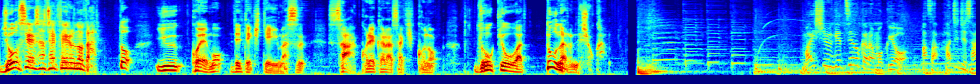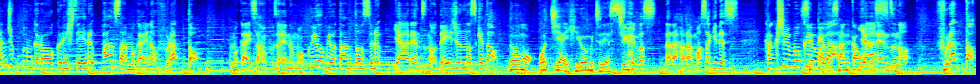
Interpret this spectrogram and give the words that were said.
醸成させているのだという声も出てきています。さあ、これから先、この増強はどうなるんでしょうか？毎週月曜から木曜朝8時30分からお送りしているパンサー向井のフラット。向井さん不在の木曜日を担当するヤーレンズのデイジュンの之介とどうも落合博満です。違います。奈良原正樹です。各週木曜日はヤーレンズのフラット。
